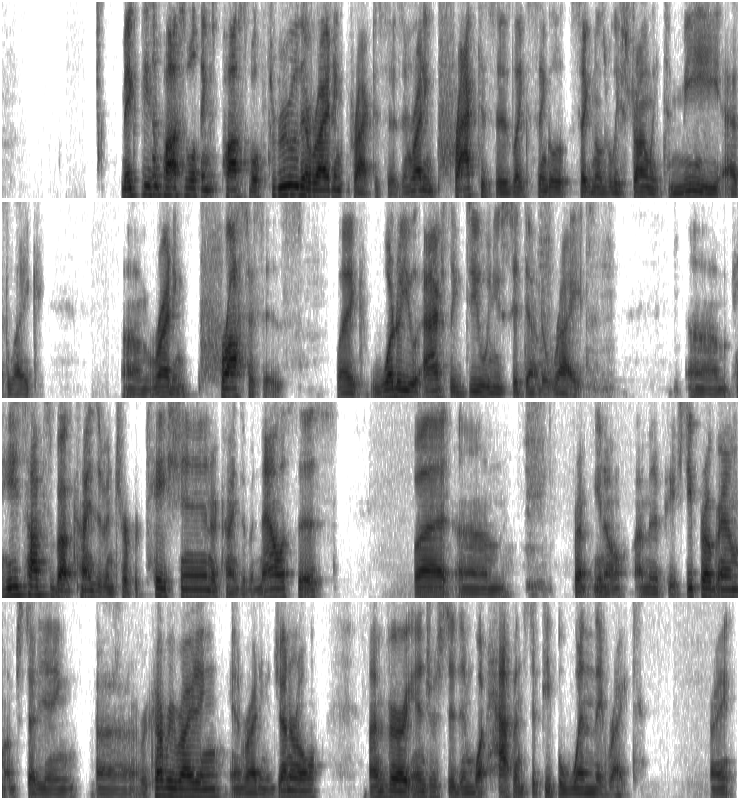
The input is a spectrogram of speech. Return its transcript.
make these impossible things possible through their writing practices. And writing practices like single signals really strongly to me as like um, writing processes. Like, what do you actually do when you sit down to write? Um, he talks about kinds of interpretation or kinds of analysis, but um, from, you know, I'm in a PhD program. I'm studying uh, recovery writing and writing in general. I'm very interested in what happens to people when they write, right?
